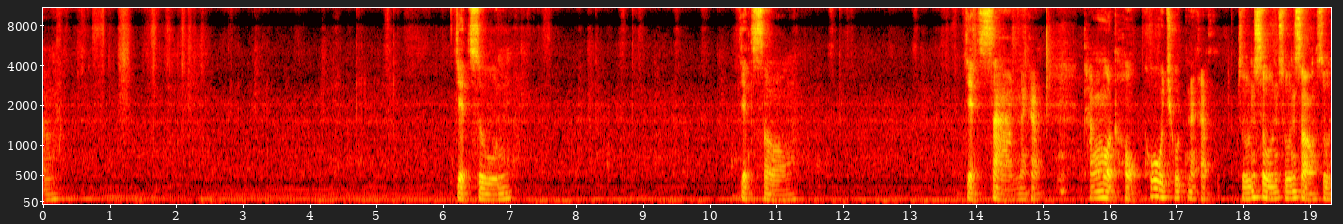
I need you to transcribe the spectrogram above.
มเจ็ดศูนย์เจ็ดสองเจ็ดสามนะครับ ทั้งหมด 6 คู่ชุดนะครับ 0 0 0 2 0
